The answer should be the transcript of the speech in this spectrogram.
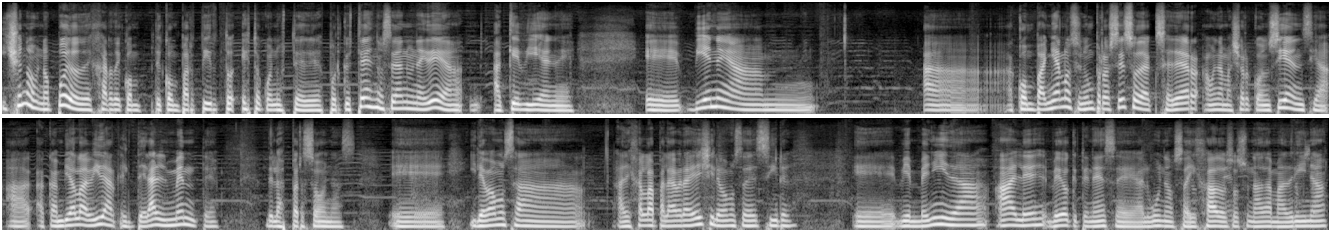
y yo no, no puedo dejar de, compartir esto con ustedes, porque ustedes no se dan una idea a qué viene. Eh, viene a, a, acompañarnos en un proceso de acceder a una mayor conciencia, a cambiar la vida literalmente de las personas. Eh, y le vamos a, dejar la palabra a ella y le vamos a decir eh, bienvenida, Ale. Veo que tenés eh, algunos ahijados, sos una hada madrina.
